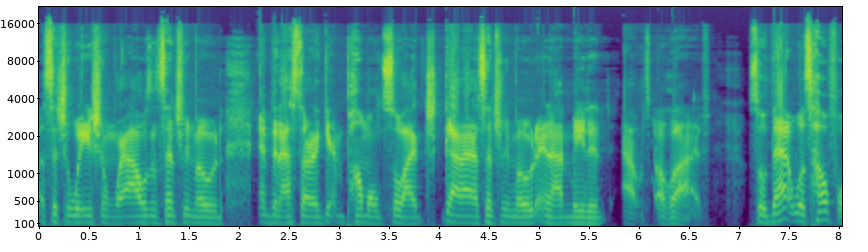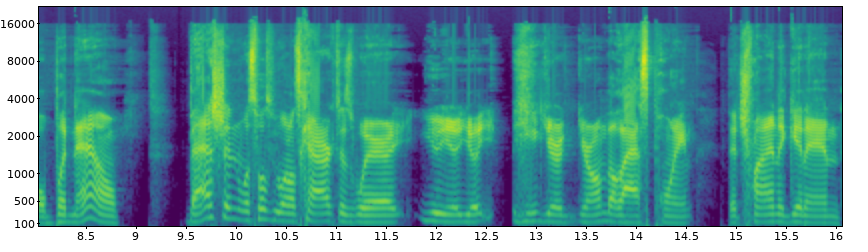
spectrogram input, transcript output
a situation where I was in Sentry mode, and then I started getting pummeled. So I got out of Sentry mode and I made it out alive. So that was helpful. But now, Bastion was supposed to be one of those characters where you you you you're you're on the last point. They're trying to get in.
